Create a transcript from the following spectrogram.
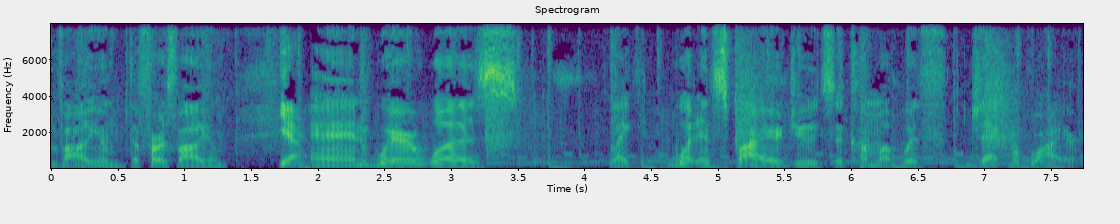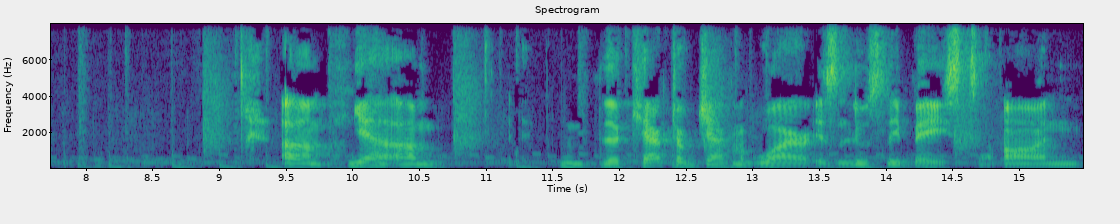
volume, the first volume. Yeah. And where was like what inspired you to come up with Jack McGuire? Um, yeah, um, the character of Jack McGuire is loosely based on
